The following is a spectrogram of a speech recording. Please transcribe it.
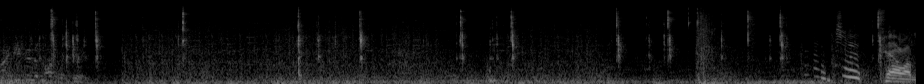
I need an apothecary. Tell him.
